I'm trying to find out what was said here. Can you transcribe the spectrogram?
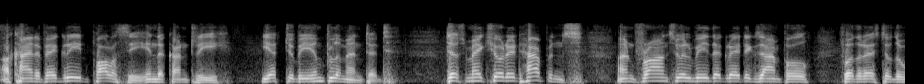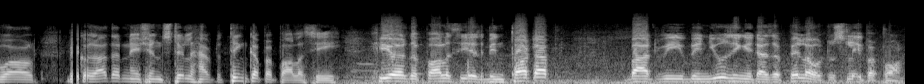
a kind of agreed policy in the country, yet to be implemented. Just make sure it happens and France will be the great example for the rest of the world because other nations still have to think up a policy. Here the policy has been thought up, but we've been using it as a pillow to sleep upon.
